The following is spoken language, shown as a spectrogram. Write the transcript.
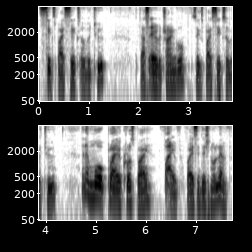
6 by 6 over 2. That's area of a triangle, 6 by 6 over 2. And then multiply across by 5 by its additional length.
